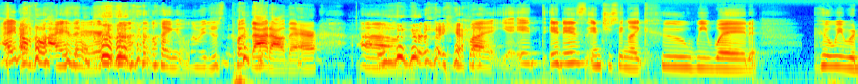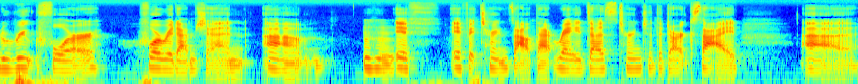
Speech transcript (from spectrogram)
I don't, either. like, let me just put that out there. Um, Yeah. But it it is interesting, like who we would who we would root for for redemption. Um, If if it turns out that Rey does turn to the dark side. Uh,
